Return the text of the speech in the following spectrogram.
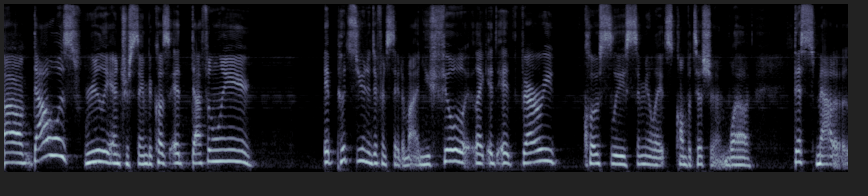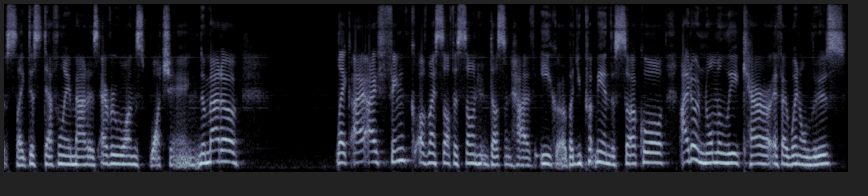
um, that was really interesting because it definitely it puts you in a different state of mind. You feel like it, it very closely simulates competition where this matters. Like this definitely matters. Everyone's watching. No matter like I, I think of myself as someone who doesn't have ego, but you put me in the circle. I don't normally care if I win or lose,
